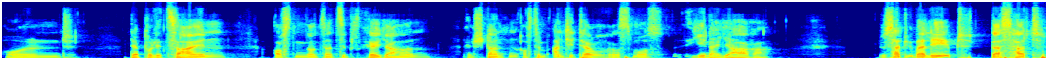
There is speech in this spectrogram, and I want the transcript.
und der Polizeien aus den 1970er Jahren entstanden aus dem Antiterrorismus jener Jahre. Es hat überlebt, das hat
